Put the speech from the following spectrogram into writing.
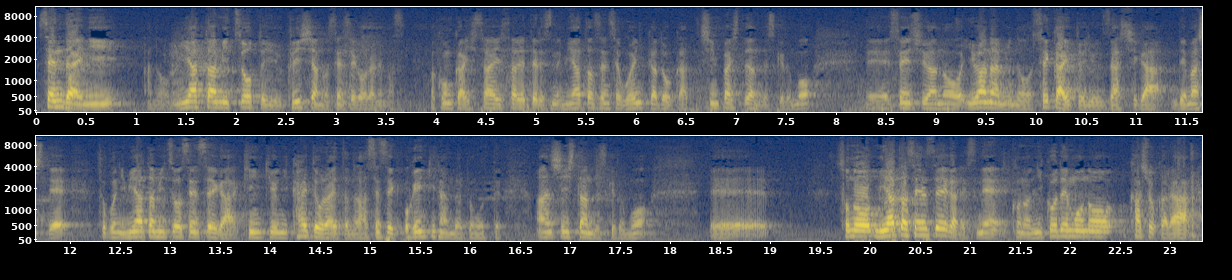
仙台にあの宮田光夫というクリスチャンの先生がおられます。今回被災されてですね宮田先生お元気かどうか心配してたんですけどもえー、先週あの岩波の「世界」という雑誌が出ましてそこに宮田光夫先生が緊急に書いておられたのは先生お元気なんだと思って安心したんですけども、えー、その宮田先生がですねこのニコデモの箇所から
